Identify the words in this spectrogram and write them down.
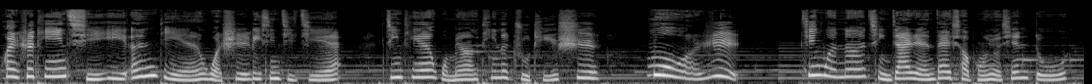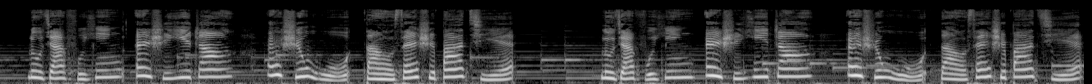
欢迎收听《奇异恩典》，我是立新姐姐。今天我们要听的主题是末日经文呢，请家人带小朋友先读《路加福音》二十一章。二十五到三十八节，《路加福音》二十一章二十五到三十八节，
